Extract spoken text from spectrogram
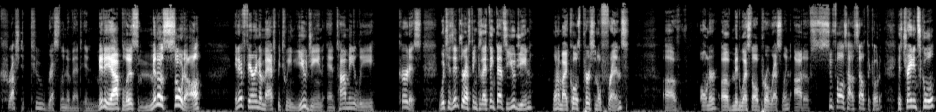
Crushed 2 Wrestling event in Minneapolis, Minnesota, interfering a match between Eugene and Tommy Lee Curtis, which is interesting because I think that's Eugene, one of my close personal friends, uh, owner of Midwest All Pro Wrestling out of Sioux Falls, South Dakota. His training school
